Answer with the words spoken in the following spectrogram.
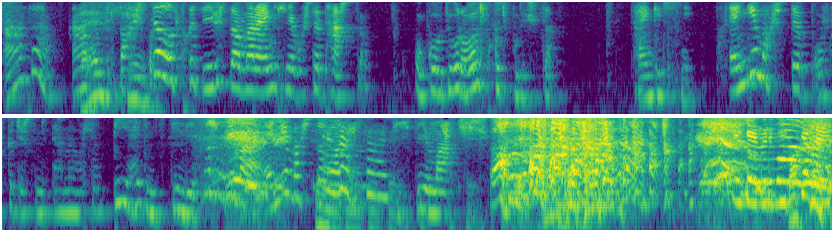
Аа за. Аа багштай уулзах гэж ирэх замаар английн багштай таарсан. Үгүй зүгээр уулзах гэж бүр ирсэн. Англиний. Ангийн багштай уулзах гэж ирсэн мэт хамгийн гол нь. Би хайж мэддэм бэ. Ангийн багштай уулзах тэгсэн юм аач гэж. Хэмэр бич Багштай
